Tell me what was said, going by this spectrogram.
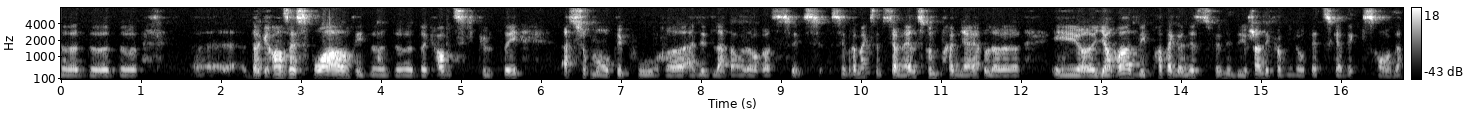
euh, de, grands espoirs et de, grandes difficultés à surmonter pour aller de l'avant. Alors, c'est vraiment exceptionnel. C'est une première. et il y aura des protagonistes du film et des gens des communautés Québec qui seront là.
